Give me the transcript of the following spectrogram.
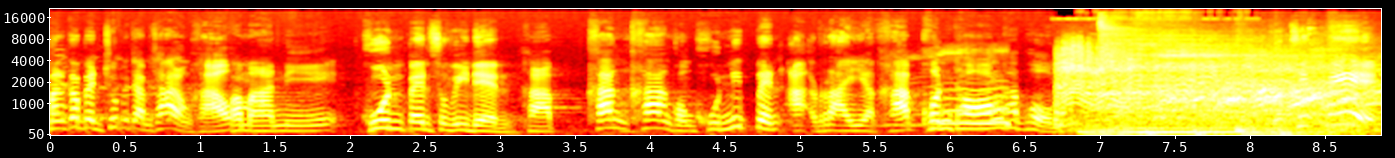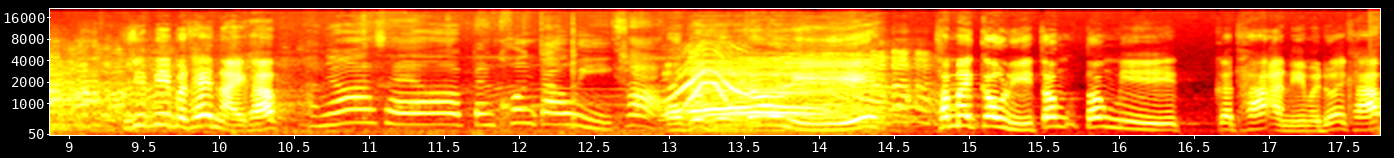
มันก็เป็นชุดประจำชาติของเขา ประมาณนี้คุณเป็นสวีเดน ครับ ข้างๆของคุณนี่เป็นอะไรอะครับคนท้องครับผม คุณชิปปี้คุณชิปปี้ประเทศไหนครับอันนี้ว่าเซลเป็นคนเกาหลีค่ะออกเป็นคนเกาหลีทำไมเกาหลีต้องต้องมี กระทะอันนี้มาด้วยครับ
